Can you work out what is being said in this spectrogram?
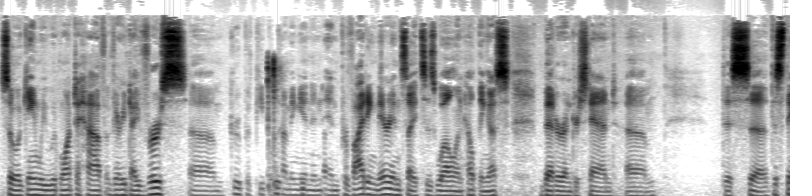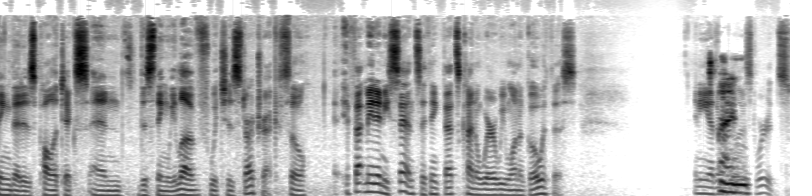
So, again, we would want to have a very diverse um, group of people coming in and, and, providing their insights as well and helping us better understand um, this, uh, this thing that is politics and this thing we love, which is Star Trek. So, if that made any sense, I think that's kind of where we want to go with this. Any other last words?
